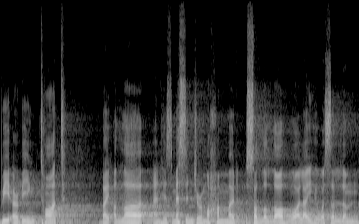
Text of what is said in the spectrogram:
we are being taught by Allah and His Messenger Muhammad sallallahu alaihi wasallam.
